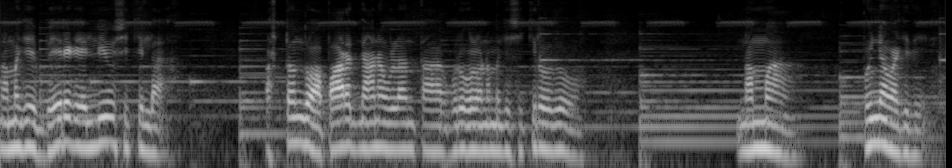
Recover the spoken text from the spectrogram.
ನಮಗೆ ಬೇರೆ ಎಲ್ಲಿಯೂ ಸಿಕ್ಕಿಲ್ಲ. ಅಷ್ಟೊಂದು ಅಪಾರ ಜ್ಞಾನವುಳ್ಳಂತಹ ಗುರುಗಳು ನಮಗೆ ಸಿಕ್ಕಿರುವುದು ನಮ್ಮ ಪುಣ್ಯವಾಗಿದೆ.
